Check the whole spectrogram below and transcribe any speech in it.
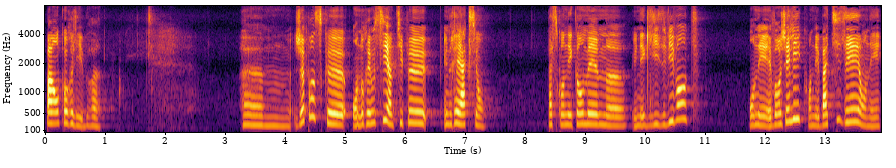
pas encore libre. Euh, je pense qu'on aurait aussi un petit peu une réaction, parce qu'on est quand même euh, une église vivante. On est évangélique, on est baptisé, on est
